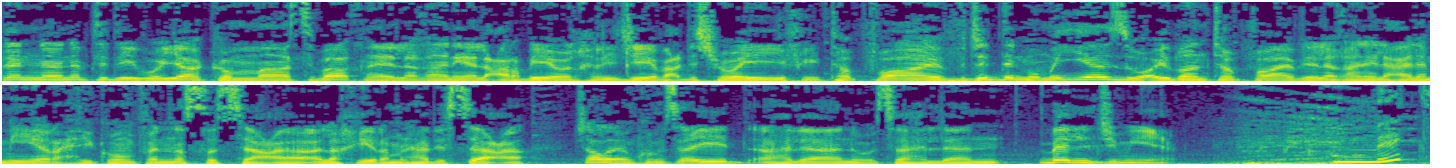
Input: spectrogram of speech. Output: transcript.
إذا نبتدي وياكم سباقنا للأغاني العربية والخليجية بعد شوي في Top Five جدا مميز وأيضا Top Five للأغاني العالمية راح يكون في النص الساعة الأخيرة من هذه الساعة. إن شاء الله يومكم سعيد. أهلا وسهلا بالجميع. Mix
